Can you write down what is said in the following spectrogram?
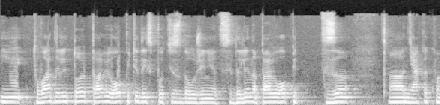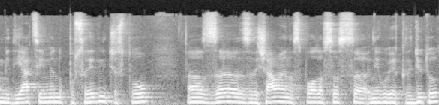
и това дали той е правил опити да изплати задълженията си, дали е направил опит за а, някаква медиация, именно посредничество за разрешаване на спора с неговия кредитор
